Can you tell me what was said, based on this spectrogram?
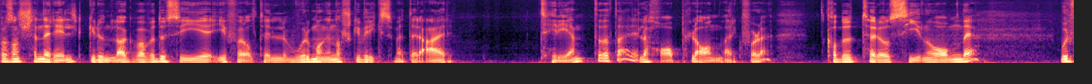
på sånn generelt grunnlag, hva vil du si i forhold til hvor mange norske virksomheter er trent til dette, eller har planverk for det? Kan du tørre å si noe om det? Hvor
